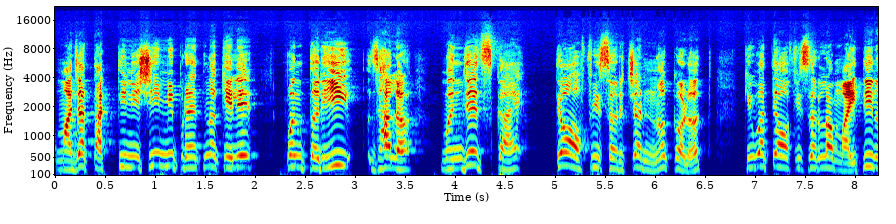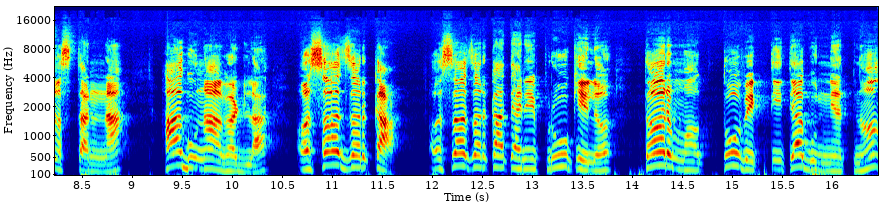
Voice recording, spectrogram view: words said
माझ्या ताकदीनिशी मी प्रयत्न केले. पण तरीही झालं. म्हणजेच काय? त्या ऑफिसरच्या न कळत किंवा त्या ऑफिसरला माहिती नसताना हा गुन्हा घडला. असं जर का असं जर का त्याने प्रूव्ह केलं तर मग तो व्यक्ती त्या गुन्ह्यातनं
